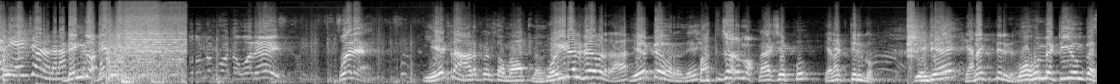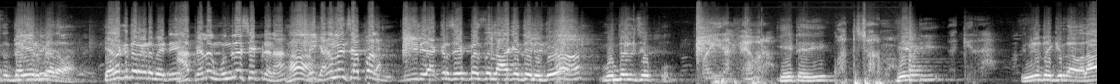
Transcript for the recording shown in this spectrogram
అది ఏం చేయాలి డెంగ్యూ ఓరే ఏంట్రా ఆడపిల్లతో మాటలు వైరల్ ఫీవర్ రా ఏం పేవర్ అది? కొత్త జ్వరము నాకు చెప్పు. వెనక్కి తిరుగు. ఏంటే? వెనక్కి తిరుగు. మొహం పెట్టి ఉంపేస్తా దగ్గర? పేదవా వెనక తిరగడం పెట్టి ఆ పిల్లకి ముందులే చెప్పినా? ఆ. నీకు చెప్పాలి? వీళ్ళు ఎక్కడ చెప్పేస్తా నాకే తెలీదు. ముందు వెళ్ళి చెప్పు. Viral fever. ఏంటది? కొత్త జ్వరము ఏంటి? దగ్గర వీడి దగ్గర రావాలా?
